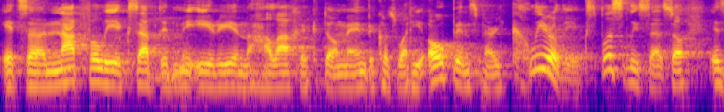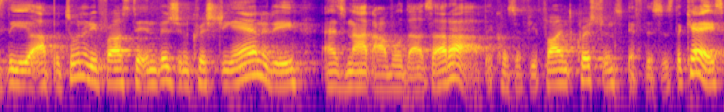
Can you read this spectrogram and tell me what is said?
It's a not fully accepted meiri in the halachic domain because what he opens very clearly, explicitly says so, is the opportunity for us to envision Christianity as not avodah zarah. Because if you find Christians, if this is the case,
